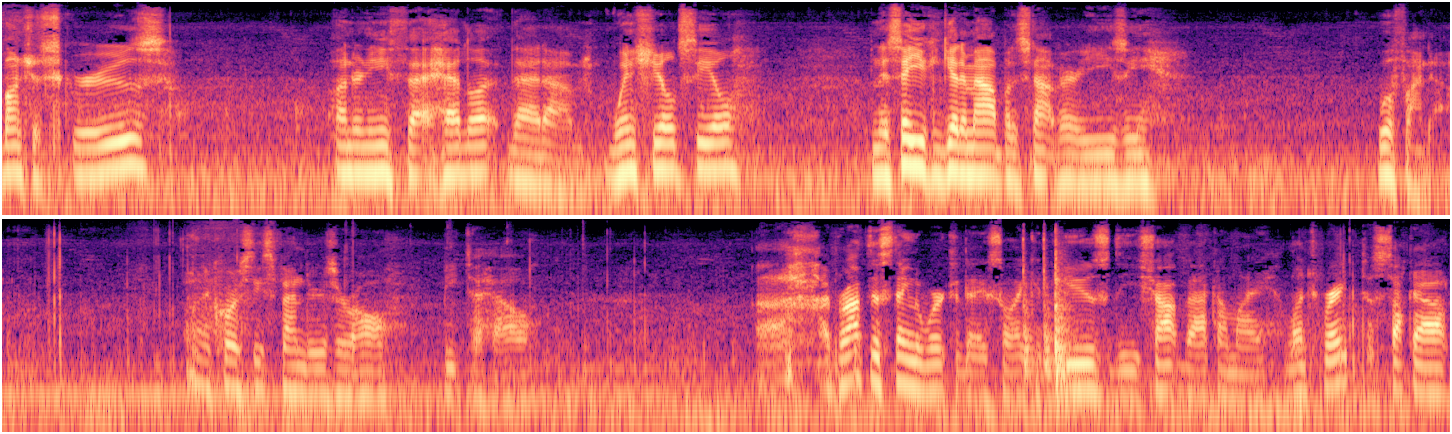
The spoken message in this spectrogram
bunch of screws underneath that headlight, that um, windshield seal and they say you can get them out, but it's not very easy. We'll find out. And of course, these fenders are all beat to hell. Uh, I brought this thing to work today so I could use the shop vac on my lunch break to suck out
